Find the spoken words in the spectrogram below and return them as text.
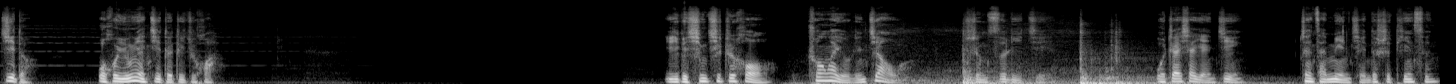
记得，我会永远记得这句话。一个星期之后。窗外有人叫我，声嘶力竭。我摘下眼镜，站在面前的是天森。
